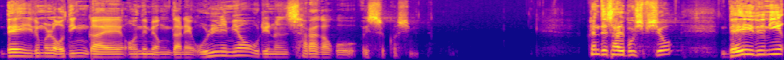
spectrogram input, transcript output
내 이름을 어딘가에 어느 명단에 올리며 우리는 살아가고 있을 것입니다. 그런데 잘 보십시오. 내 이름이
